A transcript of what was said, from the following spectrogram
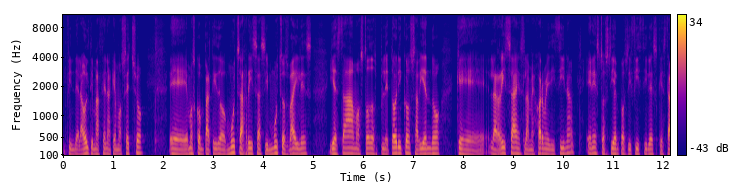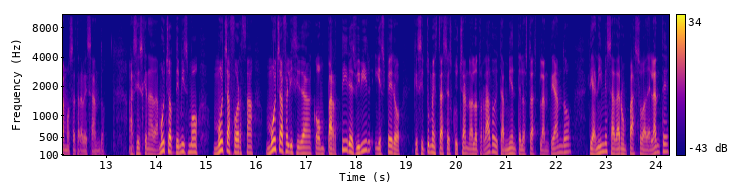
fin, de la última cena que hemos hecho, eh, hemos compartido muchas risas y muchos bailes y estábamos todos pletóricos sabiendo que la risa es la mejor medicina en estos tiempos que estamos atravesando. Así es que nada, mucho optimismo, mucha fuerza, mucha felicidad, compartir es vivir y espero que si tú me estás escuchando al otro lado y también te lo estás planteando, te animes a dar un paso adelante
